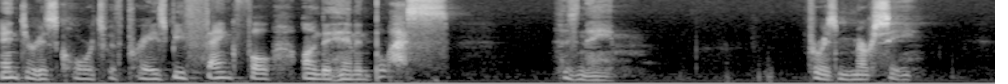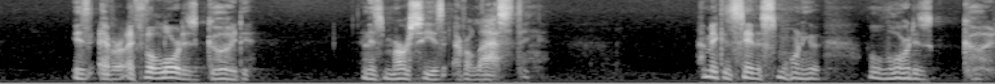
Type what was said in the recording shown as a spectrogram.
Enter his courts with praise. Be thankful unto him and bless his name. For his mercy is ever, if the Lord is good and his mercy is everlasting. Many can say this morning that the Lord is good?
